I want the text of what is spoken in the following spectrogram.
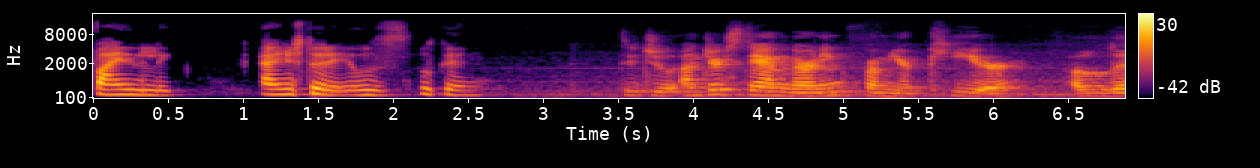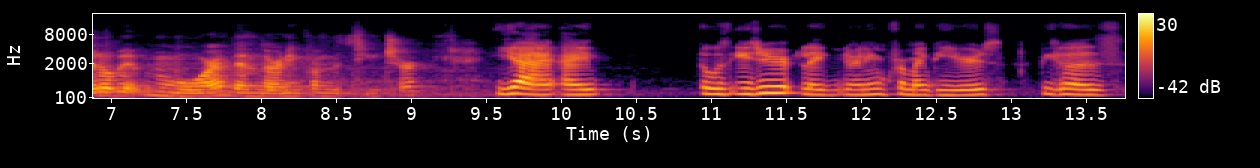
finally like I understood it. It was it was good. Did you understand learning from your peer a little bit more than learning from the teacher? Yeah, I it was easier like learning from my peers because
